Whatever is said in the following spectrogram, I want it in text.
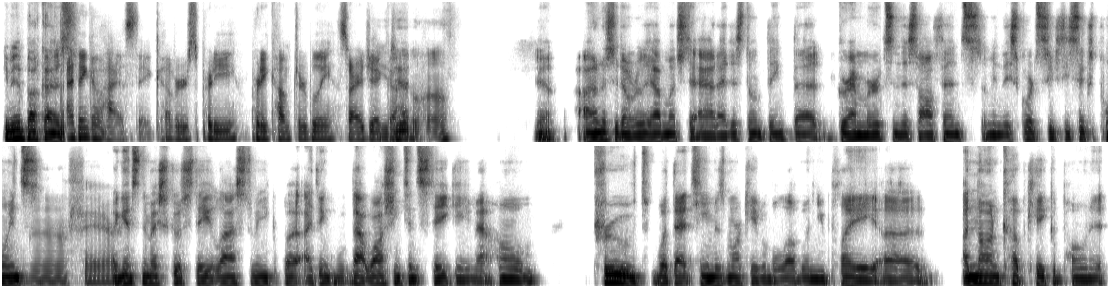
give me the Buckeyes. I think Ohio State covers pretty pretty comfortably. Sorry, Jake. You go ahead. do, huh? I honestly don't really have much to add. I just don't think that Graham Mertz in this offense. I mean, they scored 66 points Uh, fair. against New Mexico State last week, but I think that Washington State game at home proved what that team is more capable of when you play a, a non-cupcake opponent.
